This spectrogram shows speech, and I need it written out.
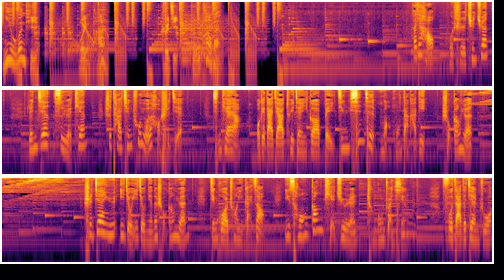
你有问题，我有答案。科技不怕问。大家好，我是圈圈。人间四月天是踏青出游的好时节。今天呀，我给大家推荐一个北京新晋网红打卡地——首钢园。始建于一九一九年的首钢园，经过创意改造，已从钢铁巨人成功转型。复杂的建筑、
